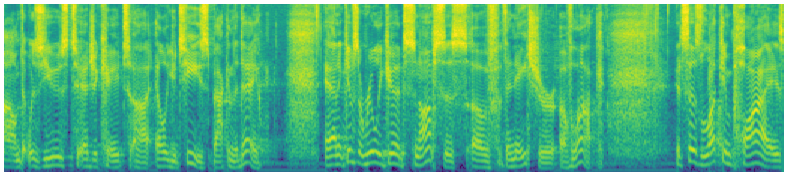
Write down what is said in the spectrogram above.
um, that was used to educate uh, LUTs back in the day. And it gives a really good synopsis of the nature of luck. It says luck implies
